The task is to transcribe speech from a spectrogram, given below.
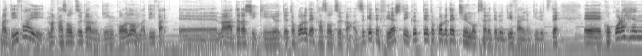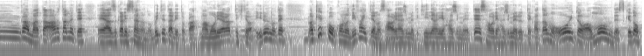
まあ、 DeFi、まあ、仮想通貨の銀行の、まあ、 DeFi、えー、まあ、新しい金融ってところで仮想通貨預けて増やしていくっていうところで注目されてる DeFi の技術で、えー、ここら辺がまた改めて、えー、預かり資産が伸びてたりとか、まあ、盛り上がってきてはいるので、まあ、結構この DeFi っていうのを触り始めて気になり始めて触り始めるって方も多いとは思うんですけど、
